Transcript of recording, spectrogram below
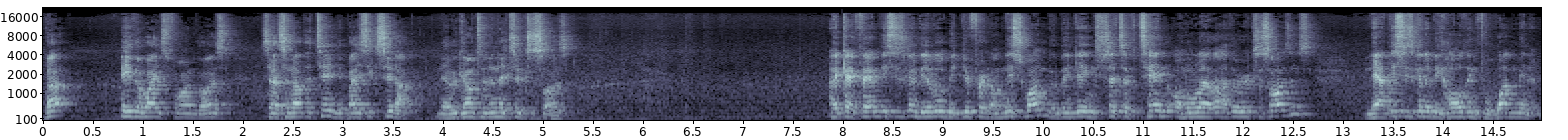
But either way is fine guys. So that's another 10, your basic sit-up. Now we're going to the next exercise. Okay fam, this is going to be a little bit different on this one. We've been doing sets of 10 on all our other exercises. Now this is going to be holding for one minute.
